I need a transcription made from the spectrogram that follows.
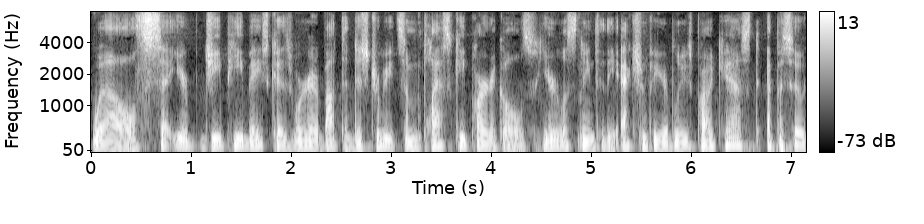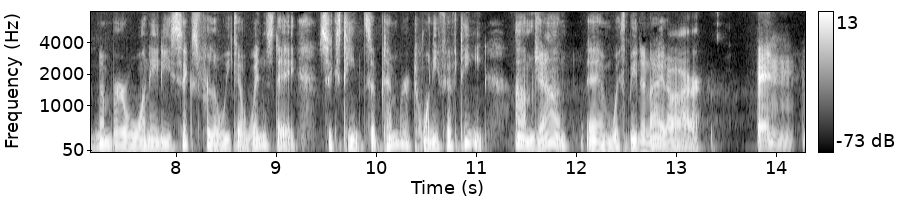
Well, set your GP base because we're about to distribute some plasky particles. You're listening to the Action Figure Blues podcast, episode number 186 for the week of Wednesday, 16th September 2015. I'm John, and with me tonight are Ben,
